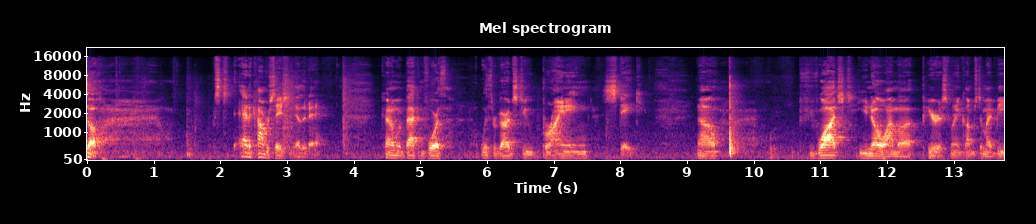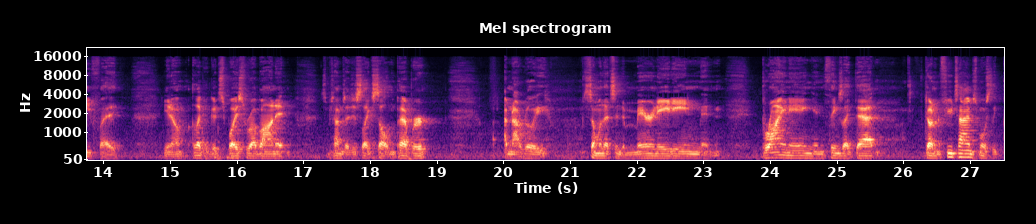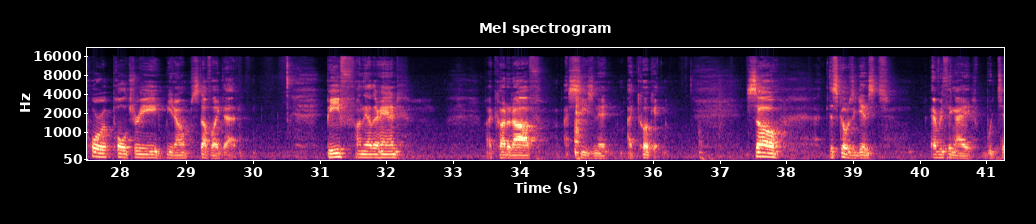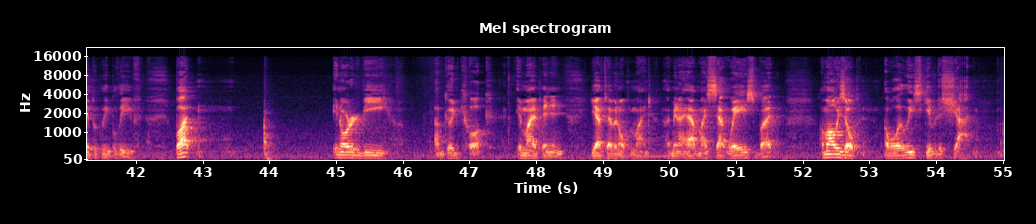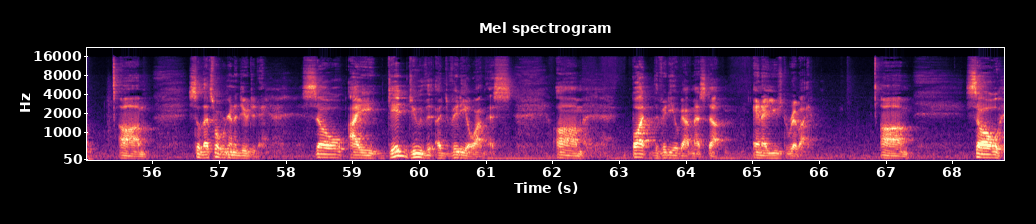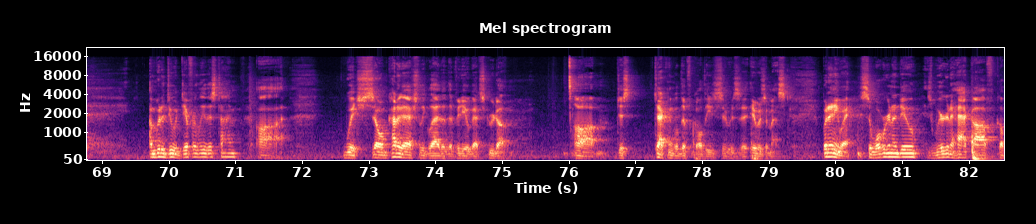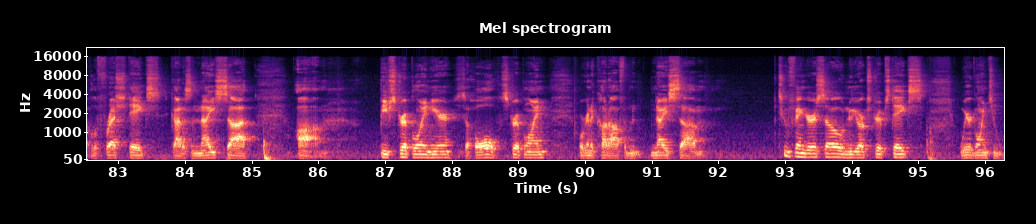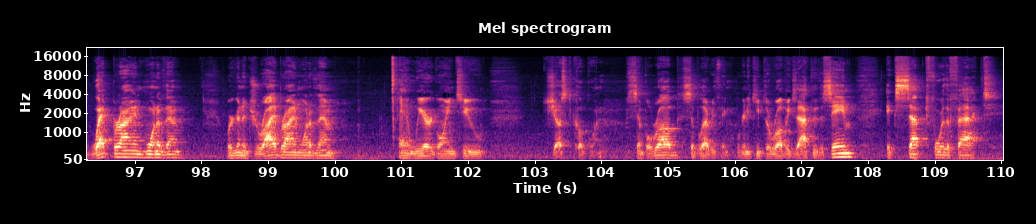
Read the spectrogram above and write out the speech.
So, had a conversation the other day. Kind of went back and forth with regards to brining steak. Now, if you've watched, you know I'm a purist when it comes to my beef. I, you know, I like a good spice rub on it. Sometimes I just like salt and pepper. I'm not really someone that's into marinating and brining and things like that. I've done it a few times, mostly poultry, you know, stuff like that. Beef, on the other hand, I cut it off, I season it, I cook it. So this goes against everything I would typically believe. But in order to be a good cook, in my opinion, you have to have an open mind. I mean, I have my set ways, but I'm always open. I will at least give it a shot. Um, so that's what we're gonna do today. So I did do the, a video on this, um, but the video got messed up and I used ribeye. Um, so I'm gonna do it differently this time, uh, which, so I'm kind of actually glad that the video got screwed up. Um, just technical difficulties, it was, a, it was a mess. But anyway, so what we're gonna do is we're gonna hack off a couple of fresh steaks, got us a nice, uh, um, beef strip loin here. It's a whole strip loin. We're gonna cut off a nice um, two finger or so New York strip steaks. We're going to wet brine one of them. We're gonna dry brine one of them. And we are going to just cook one. Simple rub, simple everything. We're gonna keep the rub exactly the same, except for the fact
